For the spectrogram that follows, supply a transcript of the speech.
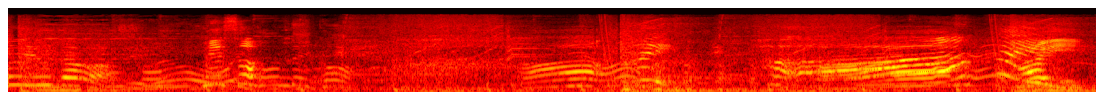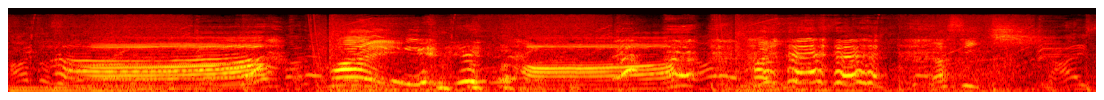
余裕だわ。ペースアップ込んでい。こうはい。ははい。ははい。ははい。ラスイチ。ナイス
